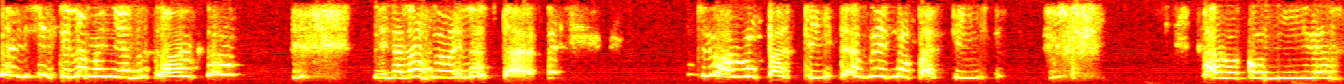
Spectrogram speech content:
seis, siete de la mañana a trabajar. Viene a las nueve de la tarde. Yo hago patitas, vendo patitas. Hago comida,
